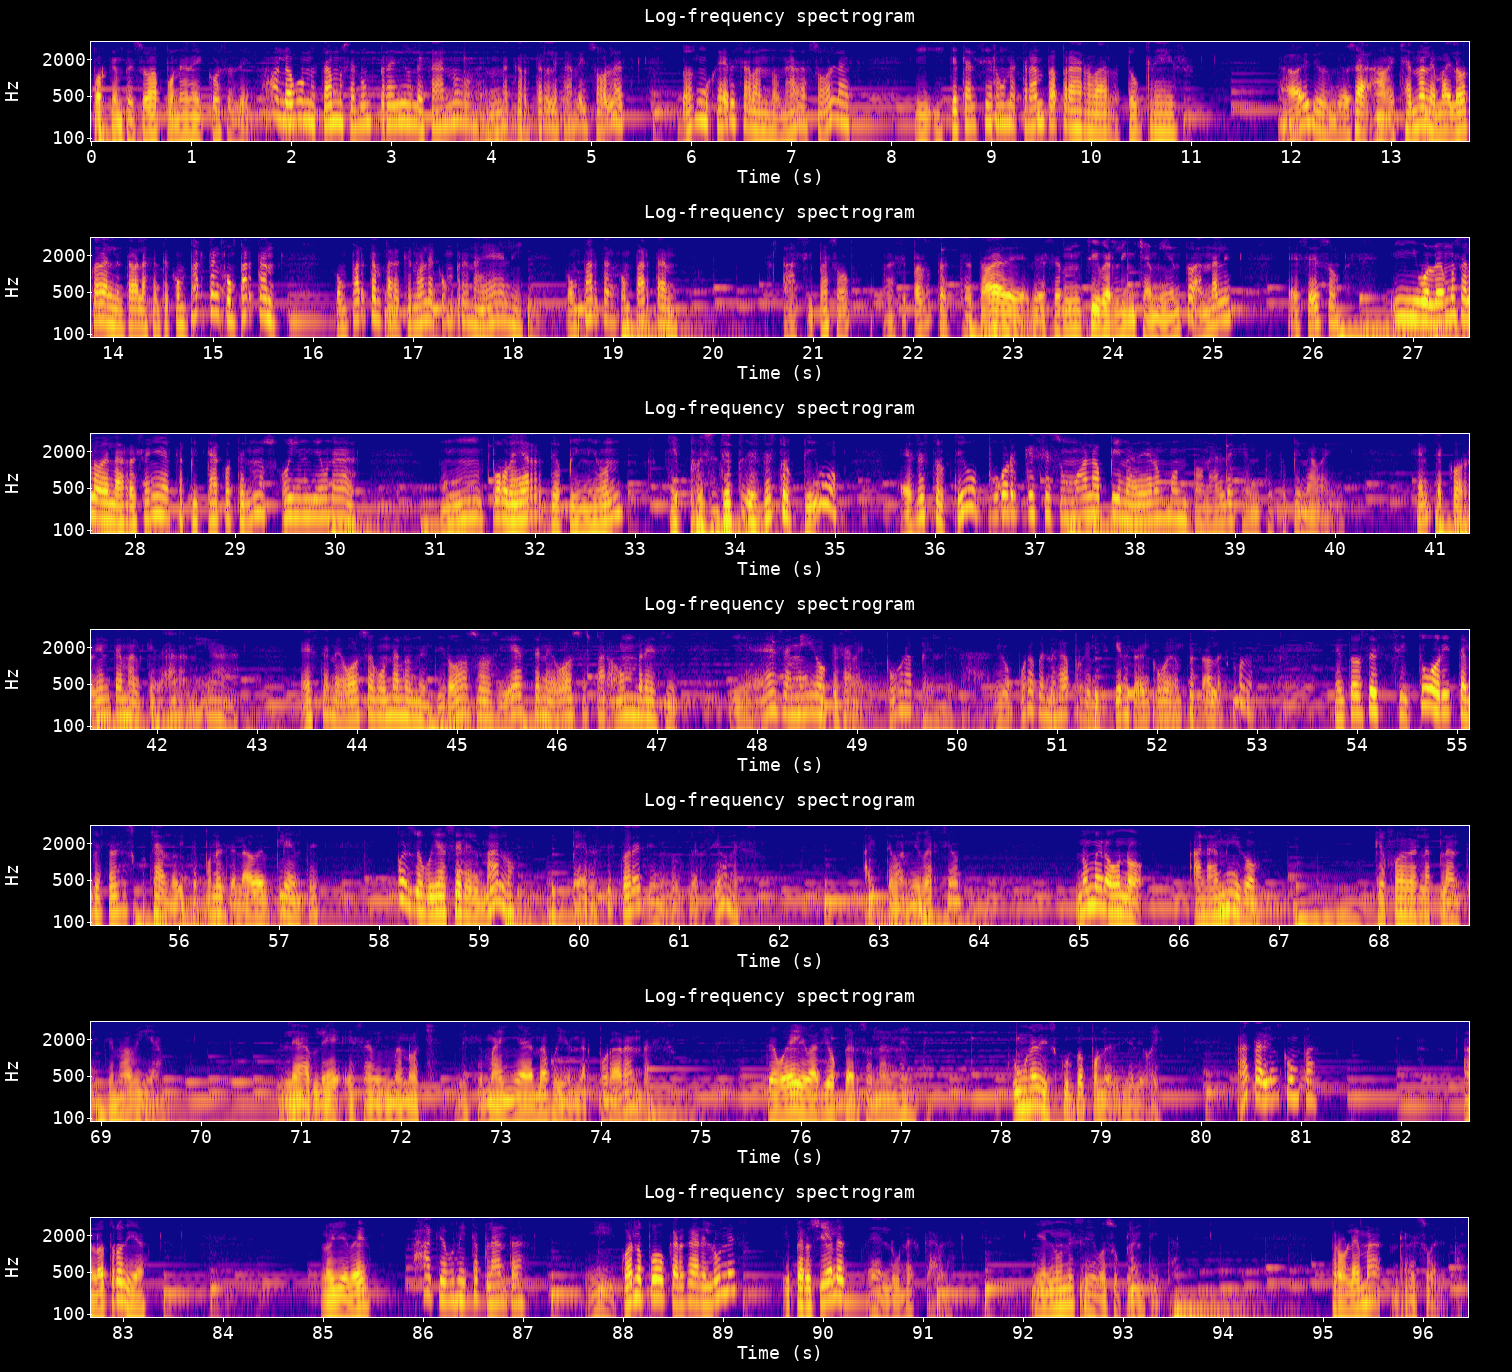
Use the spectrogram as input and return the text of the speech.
Porque empezó a poner ahí cosas de, no, luego no estamos en un predio lejano, en una carretera lejana y solas, dos mujeres abandonadas solas. ¿Y, qué tal si era una trampa para robarlo? ¿Tú crees? Ay, Dios mío, o sea, ah, echándole más. Y luego todavía alentaba a la gente, compartan, compartan, compartan para que no le compren a él. Y compartan, compartan. Así pasó. Así pasó, trataba de, hacer un ciberlinchamiento, ándale, es eso. Y volvemos a lo de la reseña del Capitaco. Tenemos hoy en día una, un poder de opinión que pues es destructivo. Es destructivo porque se sumó a la opinadera un montonal de gente que opinaba ahí. Gente corriente mal quedada, amiga. Este negocio abunda a los mentirosos y este negocio es para hombres y Y ese amigo que sabe, pura pendejada. Digo, pura pendejada porque ni siquiera saben cómo han pasado las cosas. Entonces, si tú ahorita me estás escuchando y te pones del lado del cliente, pues yo voy a ser el malo. Pero esta historia tiene dos versiones. Ahí te va mi versión. Número uno, al amigo que fue a ver la planta y que no había, le hablé esa misma noche. Le dije, mañana voy a andar por Arandas. Te voy a llevar yo personalmente. Una disculpa por el día de hoy. Ah, está bien, compa. Al otro día lo llevé. Ah, qué bonita planta. ¿Y cuándo puedo cargar? ¿El lunes? Y pero si yo el lunes carga. Y el lunes se llevó su plantita. Problema resuelto.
